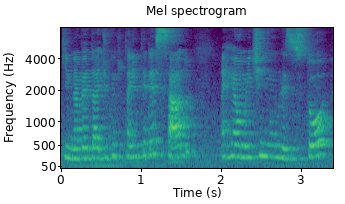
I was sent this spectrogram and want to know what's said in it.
que na verdade o que tu está interessado é realmente em um resistor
